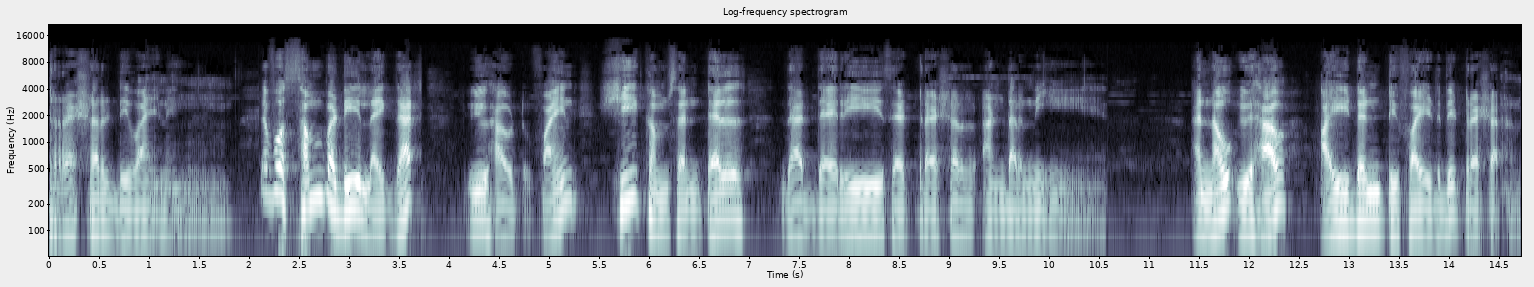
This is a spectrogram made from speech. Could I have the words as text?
treasure divining. Therefore somebody like that you have to find he comes and tells that there is a treasure underneath. And now you have identified the treasure.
